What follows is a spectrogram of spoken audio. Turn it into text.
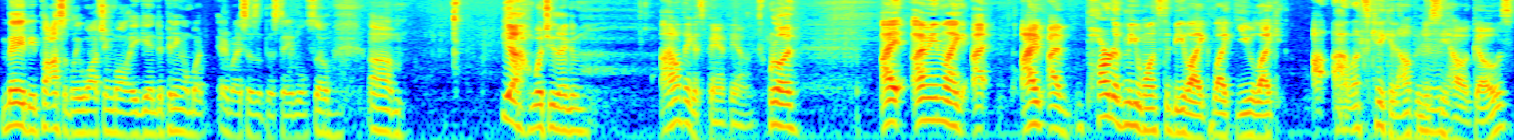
maybe possibly watching WALL-E again, depending on what everybody says at this table. So, um, yeah, what you thinking? I don't think it's Pantheon. Really? I I mean like I I, I part of me wants to be like like you like uh, uh, let's kick it up and just see how it goes.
